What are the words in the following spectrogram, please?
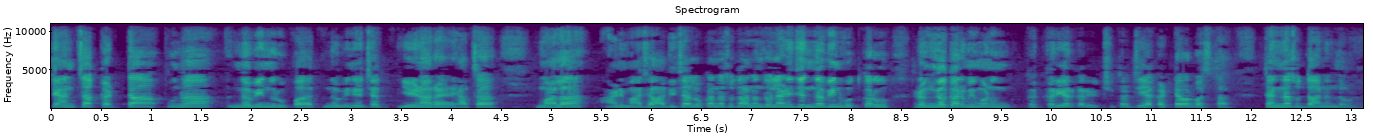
त्यांचा कट्टा पुन्हा नवीन रूपात नवीन याच्यात येणार आहे ह्याचा मला आणि माझ्या आधीच्या लोकांना सुद्धा आनंद होईल. आणि जे नवीन होतकरू रंगकर्मी म्हणून करिअर करू इच्छितात जे या कट्ट्यावर बसतात त्यांना सुद्धा आनंद होणार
